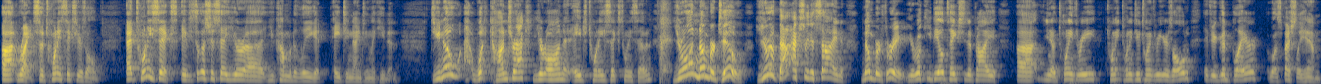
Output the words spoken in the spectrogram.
Uh, right. So 26 years old. At 26, if so, let's just say you're uh, you come into the league at 18, 19, like he did. Do you know what contract you're on at age 26, 27? You're on number two. You're about actually to sign number three. Your rookie deal takes you to probably, uh, you know, 23, 20, 22, 23 years old. If you're a good player, well, especially him,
